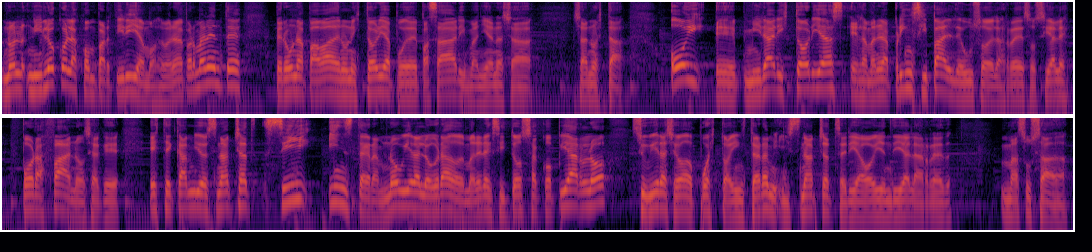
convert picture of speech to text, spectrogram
no- ni loco las compartiríamos de manera permanente, pero una pavada en una historia puede pasar y mañana ya, ya no está. Hoy eh, mirar historias es la manera principal de uso de las redes sociales por afán, o sea que este cambio de Snapchat, si Instagram no hubiera logrado de manera exitosa copiarlo, se hubiera llevado puesto a Instagram y Snapchat sería hoy en día la red más usada.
